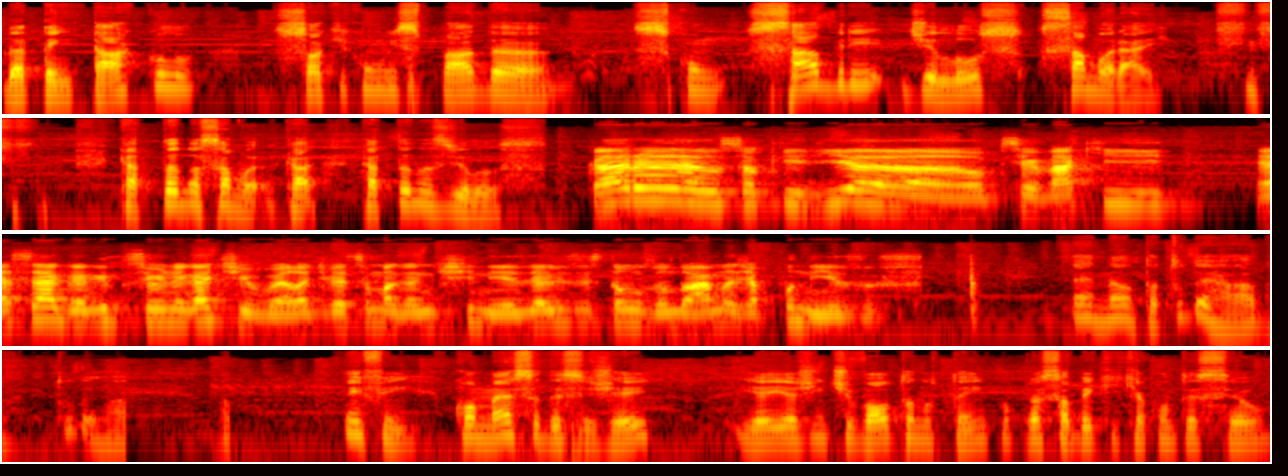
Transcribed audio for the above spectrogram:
da Tentáculo, só que com espada com sabre de luz samurai. Katana katanas de luz. Cara, eu só queria observar que essa é a gangue do Senhor Negativo. Ela devia ser uma gangue chinesa e eles estão usando armas japonesas. É, não, tá tudo errado. Tudo errado. Enfim, começa desse jeito e aí a gente volta no tempo para saber o que, que aconteceu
